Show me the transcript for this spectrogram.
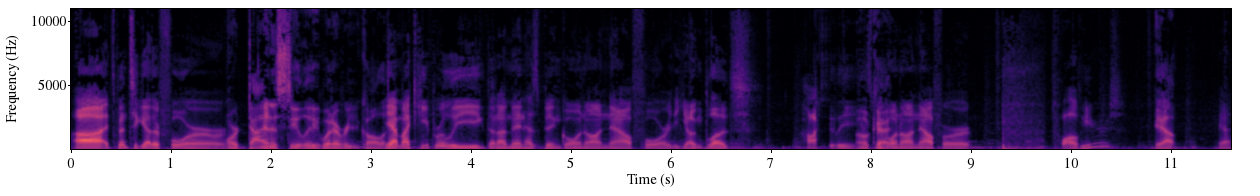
Uh, it's been together for or dynasty league, whatever you call it? Yeah, my keeper league that I'm in has been going on now for the Young Bloods hockey league. It's been Okay. going on now for 12 years. Yep. Yeah,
